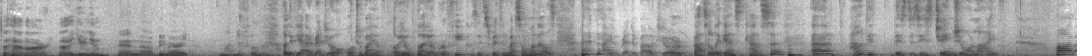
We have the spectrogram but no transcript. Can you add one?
to have our uh, union and uh, be married. Wonderful, yeah. Olivia. I read your autobiography or your biography because it's written by someone else, and I read about your battle against cancer. Mm-hmm. Um, how did this disease change your life? Um,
